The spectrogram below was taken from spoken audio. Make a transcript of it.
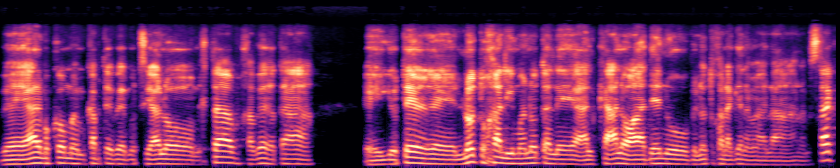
והיה למקום, מכבי תל אביב מוציאה לו מכתב, חבר, אתה אה, יותר אה, לא תוכל להימנות על, אה, על קהל אוהדינו ולא תוכל להגן על המשחק.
